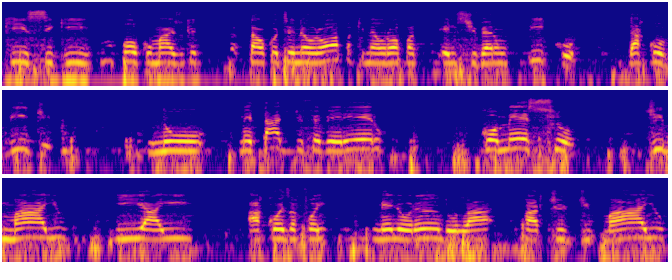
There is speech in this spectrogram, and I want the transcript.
quis seguir um pouco mais do que estava acontecendo na Europa, que na Europa eles tiveram um pico da Covid no metade de fevereiro, começo de maio, e aí a coisa foi melhorando lá a partir de maio,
